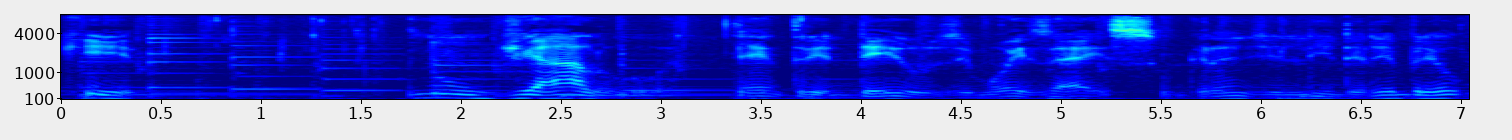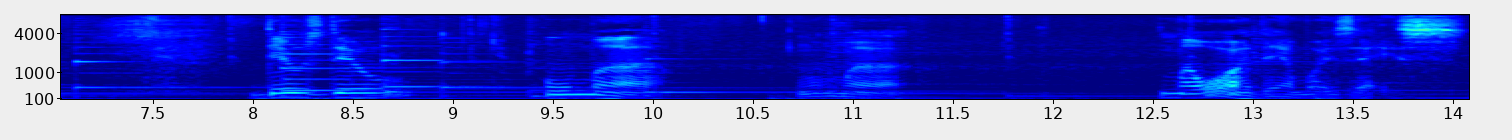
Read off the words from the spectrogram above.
que num diálogo entre Deus e Moisés, o grande líder hebreu, Deus deu uma, uma, uma ordem a Moisés,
